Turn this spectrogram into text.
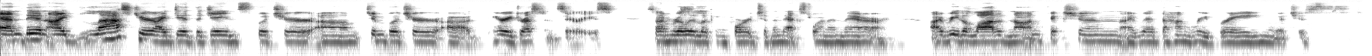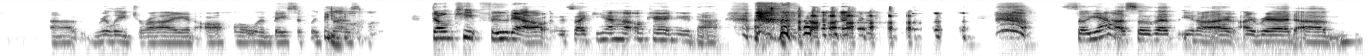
And then I last year I did the James Butcher, um, Jim Butcher, uh, Harry Dresden series. So I'm really looking forward to the next one in there. I read a lot of nonfiction. I read The Hungry Brain, which is uh, really dry and awful and basically says don't keep food out. It's like, yeah, okay, I knew that. so yeah, so that you know, I I read um,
